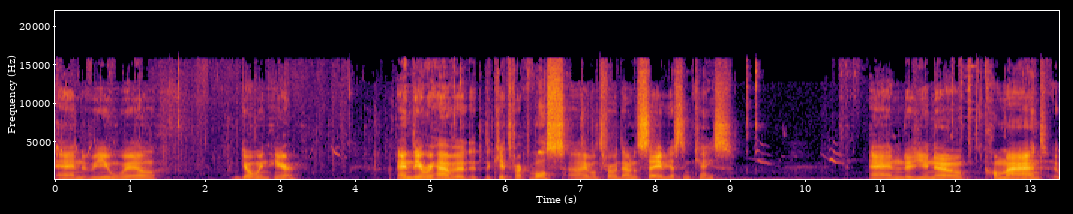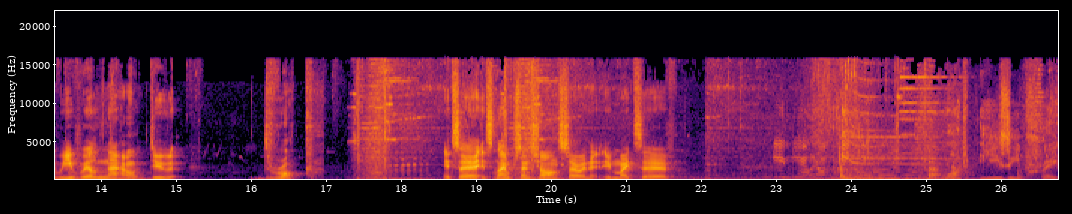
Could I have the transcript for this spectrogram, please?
And we will go in here. And there we have uh, the, the Kith'rak Voss. Uh, I will throw down a save just in case and you know command we will now do drop it's a it's 9% chance so it, it might easy prey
